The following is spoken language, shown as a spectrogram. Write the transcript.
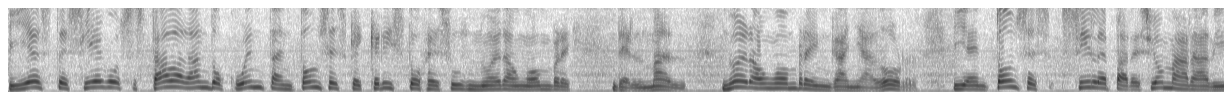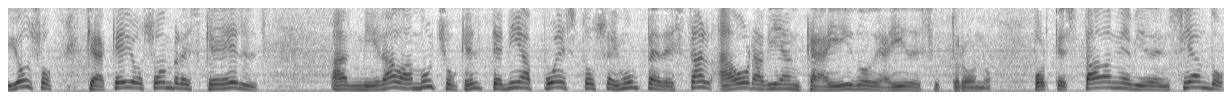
Y este ciego se estaba dando cuenta entonces que Cristo Jesús no era un hombre del mal, no era un hombre engañador. Y entonces sí le pareció maravilloso que aquellos hombres que él admiraba mucho, que él tenía puestos en un pedestal, ahora habían caído de ahí de su trono, porque estaban evidenciando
